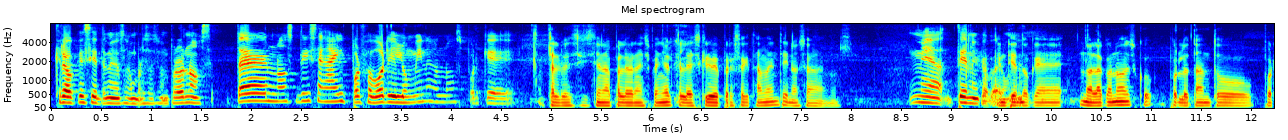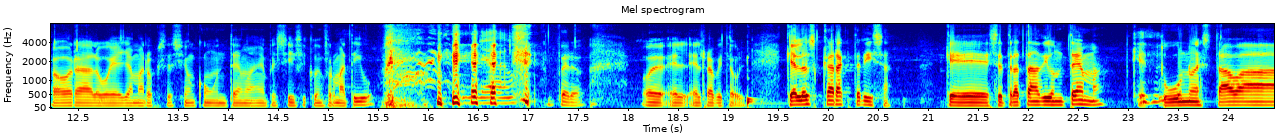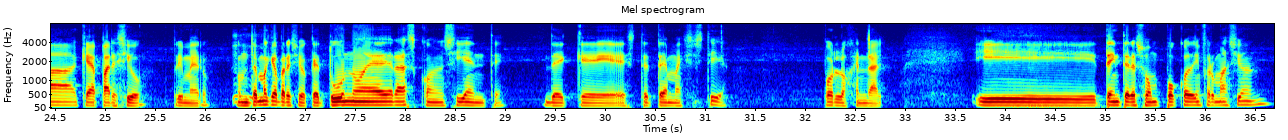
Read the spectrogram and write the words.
creo que sí he tenido esa conversación, pero no sé. Ustedes nos dicen ahí, por favor, ilumínanos, porque Tal vez existe una palabra en español que la escribe perfectamente y no sabemos. mira, tiene que haber. Entiendo una. que no la conozco, por lo tanto, por ahora lo voy a llamar obsesión con un tema en específico informativo, Ya. pero el, el rabbit hole. ¿Qué los caracteriza? Que se trata de un tema que tú no estaba, que apareció primero, un tema que apareció, que tú no eras consciente de que este tema existía, por lo general. Y te interesó un poco de información,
